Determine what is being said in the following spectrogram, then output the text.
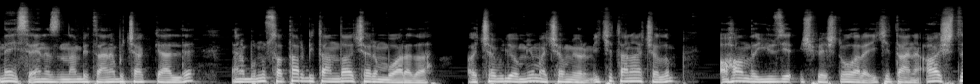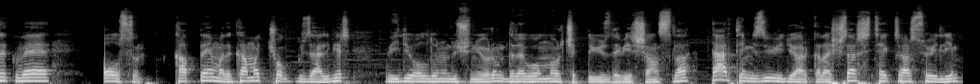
Neyse en azından bir tane bıçak geldi. Yani bunu satar bir tane daha açarım bu arada. Açabiliyor muyum? Açamıyorum. İki tane açalım. Aha da 175 dolara iki tane açtık ve olsun. Katlayamadık ama çok güzel bir video olduğunu düşünüyorum. Dragon Lore çıktı %1 şansla. Tertemiz bir video arkadaşlar. Tekrar söyleyeyim.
